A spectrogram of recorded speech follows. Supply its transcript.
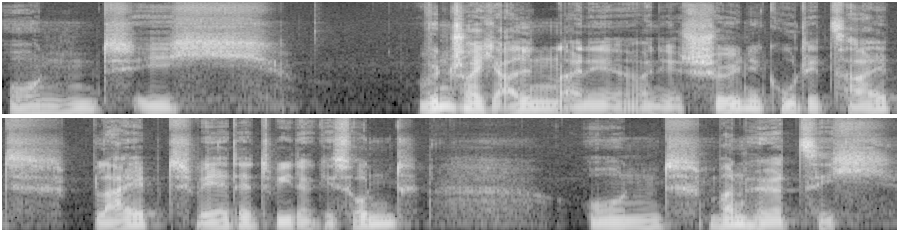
Und ich wünsche euch allen eine, eine schöne, gute Zeit. Bleibt, werdet wieder gesund und man hört sich.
